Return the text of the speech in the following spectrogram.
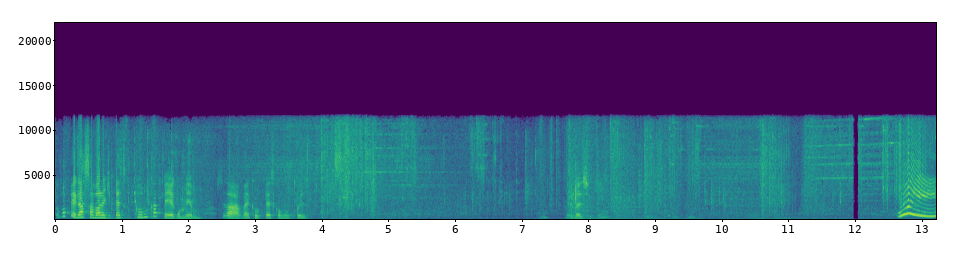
Eu vou pegar essa vara de pesca porque eu nunca pego mesmo. Sei lá, vai que eu pesco alguma coisa. Levar isso aqui. Ui!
